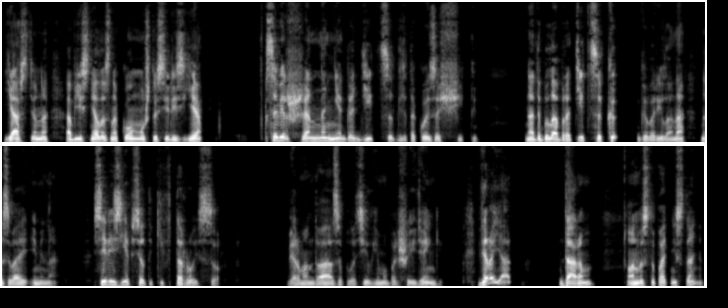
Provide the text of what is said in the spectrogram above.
явственно объясняла знакомому, что Серезье совершенно не годится для такой защиты. Надо было обратиться к, говорила она, называя имена. Серезье все таки второй сорт. Вермандуа заплатил ему большие деньги. Вероятно, даром он выступать не станет.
